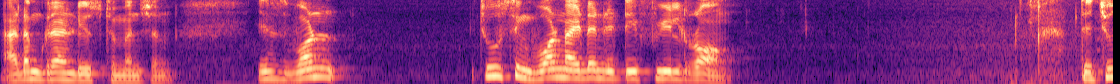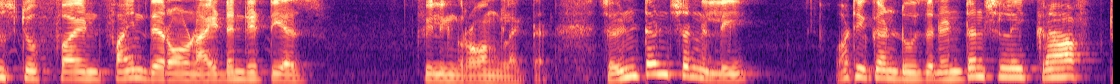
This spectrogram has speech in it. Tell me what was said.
adam grant used to mention is one choosing one identity feel wrong. They choose to find find their own identity as feeling wrong like that. So intentionally what you can do is intentionally craft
